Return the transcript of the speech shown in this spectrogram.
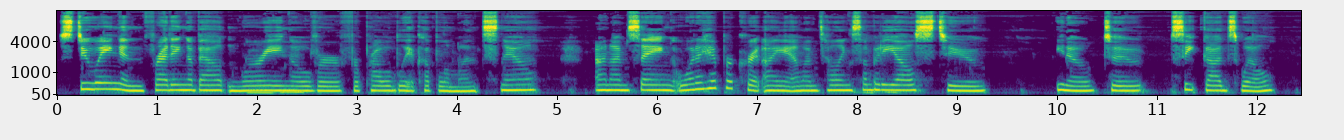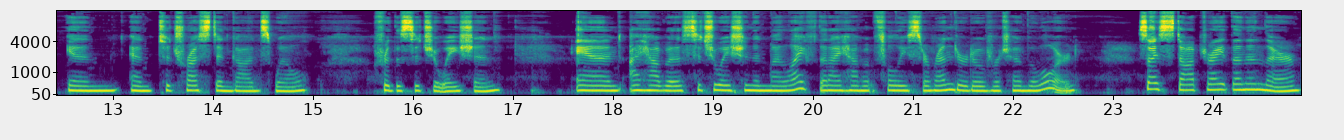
stewing and fretting about and worrying over for probably a couple of months now. And I'm saying, what a hypocrite I am. I'm telling somebody else to, you know, to seek God's will and and to trust in God's will for the situation. And I have a situation in my life that I haven't fully surrendered over to the Lord. So I stopped right then and there.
